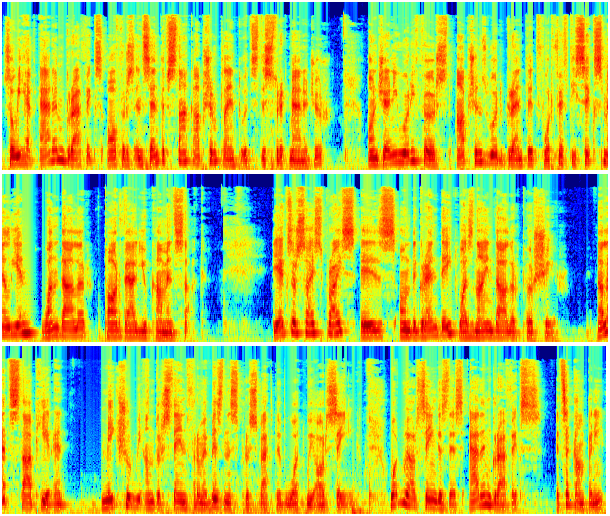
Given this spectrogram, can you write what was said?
So we have Adam Graphics offers incentive stock option plan to its district manager. On January 1st, options were granted for $56 million, $1 par value common stock. The exercise price is on the grant date was $9 per share. Now let's stop here and make sure we understand from a business perspective what we are saying. What we are saying is this, Adam Graphics it's a company.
